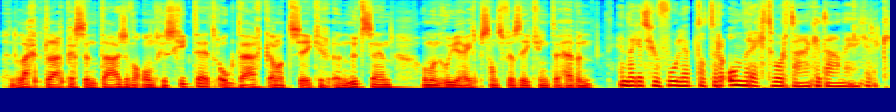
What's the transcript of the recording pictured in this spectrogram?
een laag percentage van ongeschiktheid. Ook daar kan het zeker een nut zijn om een goede rechtsbestandsverzekering te hebben. En dat je het gevoel hebt dat er onrecht wordt aangedaan eigenlijk.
